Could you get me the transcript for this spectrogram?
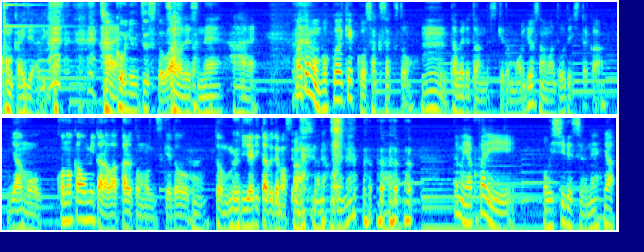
今回であります。は い実行に移すとは、そうですね。はい。まあでも僕は結構サクサクとうん食べれたんですけども、りょうさんはどうでしたか？いやもうこの顔見たらわかると思うんですけど、はいと無理やり食べてますよあね、なるほどね。はい、でもやっぱり美味しいですよねい。や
